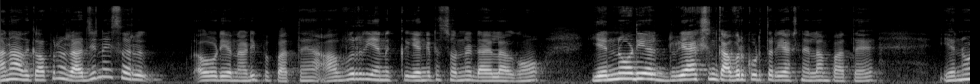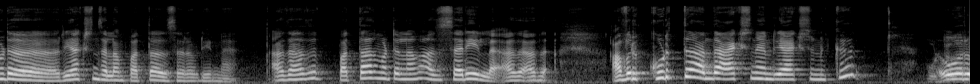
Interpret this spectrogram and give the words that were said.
ஆனால் அதுக்கப்புறம் ரஜினி சார் அவருடைய நடிப்பை பார்த்தேன். அவர் எனக்கு என்கிட்ட சொன்ன டயலாகும் என்னுடைய ரியாக்ஷனுக்கு அவர் கொடுத்த ரியாக்ஷன் எல்லாம் பார்த்தேன். என்னோட ரியாக்ஷன்ஸ் எல்லாம் பத்தாது சார் அப்படின்னேன் அதாவது பத்தாது மட்டும் இல்லாமல் அது சரியில்லை. அது அது அவர் கொடுத்த அந்த ஆக்ஷன் அண்ட் ரியாக்ஷனுக்கு ஒரு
